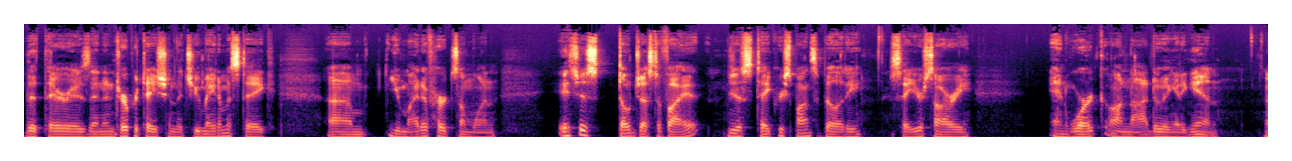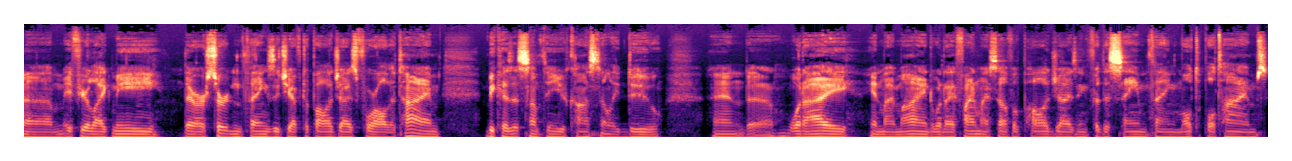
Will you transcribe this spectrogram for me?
that there is an interpretation that you made a mistake, um, you might have hurt someone, it's just don't justify it. Just take responsibility, say you're sorry, and work on not doing it again. Um, if you're like me, there are certain things that you have to apologize for all the time because it's something you constantly do. And uh, what I, in my mind, when I find myself apologizing for the same thing multiple times,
